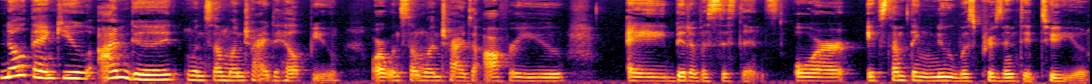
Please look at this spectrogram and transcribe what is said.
No, thank you, I'm good, when someone tried to help you or when someone tried to offer you a bit of assistance or if something new was presented to you?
